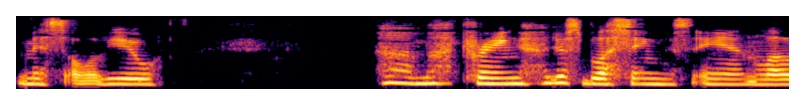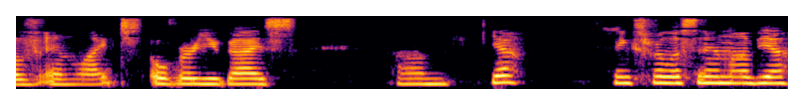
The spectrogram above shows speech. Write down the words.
Miss all of you. Um, praying just blessings and love and light over you guys. Um, yeah. Thanks for listening. Love ya.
